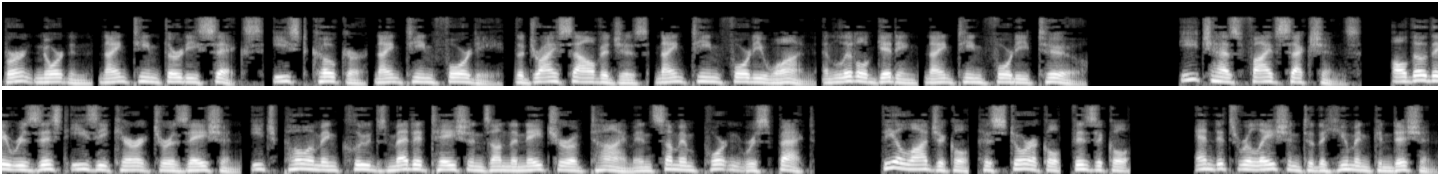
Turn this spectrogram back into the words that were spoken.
Burnt Norton (1936), East Coker (1940), The Dry Salvages (1941), and Little Gidding (1942). Each has five sections. Although they resist easy characterization, each poem includes meditations on the nature of time in some important respect—theological, historical, physical—and its relation to the human condition.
